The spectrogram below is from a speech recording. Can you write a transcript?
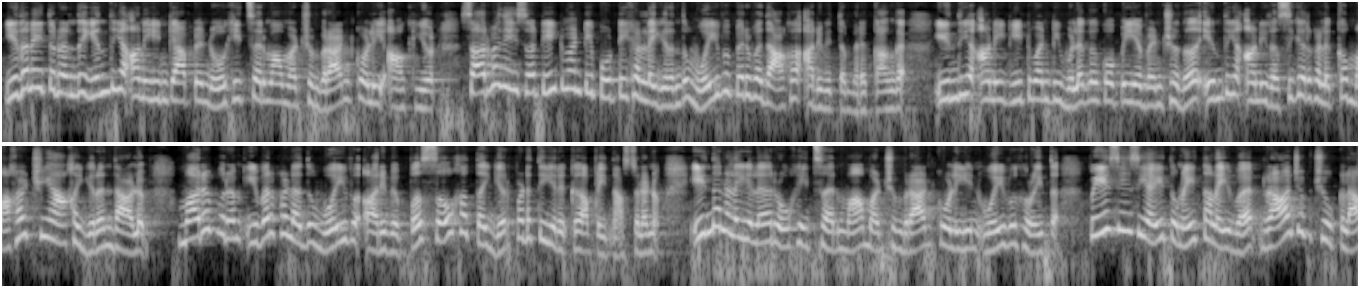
இதனைத் தொடர்ந்து இந்திய அணியின் கேப்டன் ரோஹித் சர்மா மற்றும் விராட் கோலி ஆகியோர் சர்வதேச டி டுவெண்ட்டி போட்டிகளில் இருந்து ஓய்வு ஓய்வு பெறுவதாக அறிவித்தும் இருக்காங்க இந்திய அணி டி டுவெண்டி உலகக்கோப்பையை வென்றது இந்திய அணி ரசிகர்களுக்கு மகிழ்ச்சியாக இருந்தாலும் மறுபுறம் இவர்களது ஓய்வு அறிவிப்பு சோகத்தை ஏற்படுத்தியிருக்கு அப்படின்னு தான் சொல்லணும். இந்த நிலையில் ரோஹித் சர்மா மற்றும் விராட் கோலியின் ஓய்வு குறித்து பிசிசிஐ துணைத் தலைவர் ராஜீவ் சுக்லா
